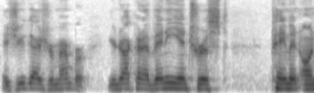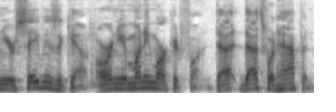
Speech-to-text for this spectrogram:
as you guys remember, you're not going to have any interest." Payment on your savings account or on your money market fund. That that's what happened.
